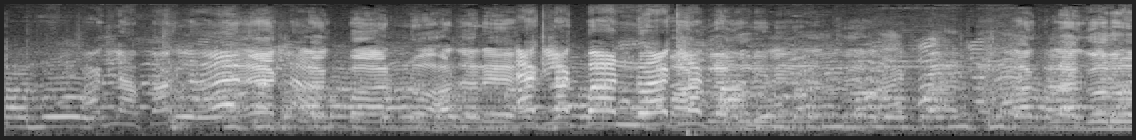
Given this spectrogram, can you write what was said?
এক লাখ বাহান্ন এক লাখ বাহান্ন হাজারে এক লাখ গরু।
